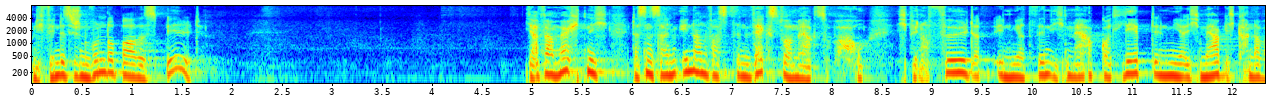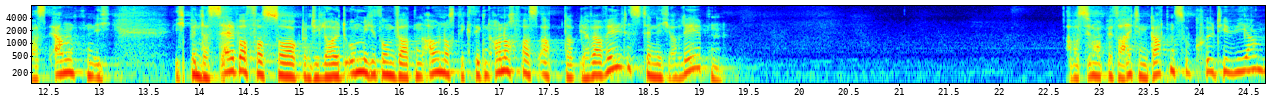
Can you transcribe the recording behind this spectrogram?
Und ich finde, es ist ein wunderbares Bild. Ja, wer möchte nicht, dass in seinem Innern was drin wächst, wo er merkt, so, wow, ich bin erfüllt in mir drin, ich merke, Gott lebt in mir, ich merke, ich kann da was ernten, ich, ich bin da selber versorgt und die Leute um mich herum werden auch noch, die kriegen auch noch was ab. Ja, wer will das denn nicht erleben? Aber sind wir bereit, den Garten zu kultivieren?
